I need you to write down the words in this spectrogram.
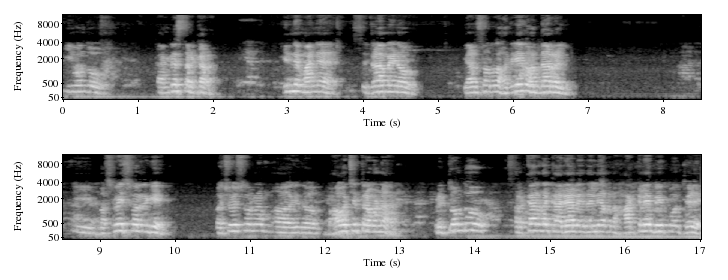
ಈ ಒಂದು ಕಾಂಗ್ರೆಸ್ ಸರ್ಕಾರ ಹಿಂದೆ ಮಾನ್ಯ ಸಿದ್ದರಾಮಯ್ಯನವರು ಎರಡ್ ಸಾವಿರದ ಹದಿನೈದು ಹದಿನಾರರಲ್ಲಿ ಈ ಬಸವೇಶ್ವರರಿಗೆ ಬಸವೇಶ್ವರ ಇದು ಭಾವಚಿತ್ರವನ್ನ ಪ್ರತಿಯೊಂದು ಸರ್ಕಾರದ ಕಾರ್ಯಾಲಯದಲ್ಲಿ ಅದನ್ನು ಹಾಕಲೇಬೇಕು ಅಂತ ಹೇಳಿ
